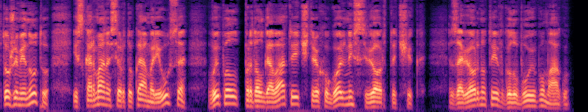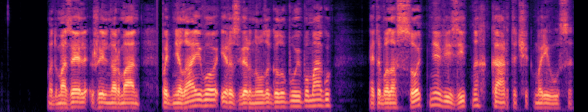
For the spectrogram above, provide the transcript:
В ту же минуту из кармана сюртука Мариуса выпал продолговатый четырехугольный сверточек, завернутый в голубую бумагу. Мадемуазель Жиль-Норман подняла его и развернула голубую бумагу. Это была сотня визитных карточек Мариуса.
